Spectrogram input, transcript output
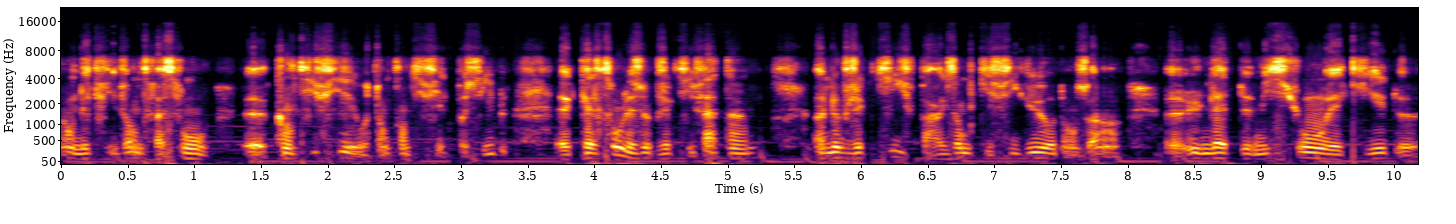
en écrivant de façon euh, quantifiée, autant quantifiée que possible, euh, quels sont les objectifs à atteindre. Un objectif, par exemple, qui figure dans euh, une lettre de mission et qui est de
